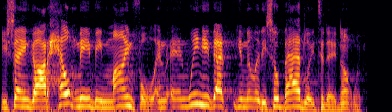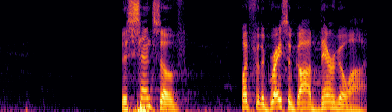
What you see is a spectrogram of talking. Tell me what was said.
He's saying, God, help me be mindful. And, and we need that humility so badly today, don't we? This sense of, but for the grace of God, there go I.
